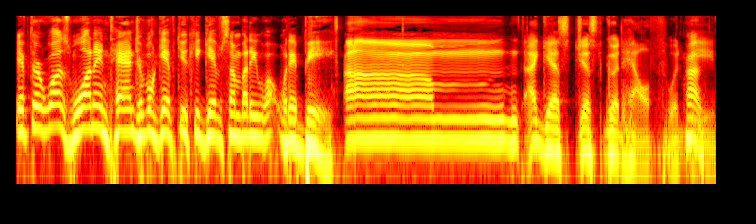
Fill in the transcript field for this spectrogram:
If there was one intangible gift you could give somebody, what would it be? um, I guess just good health would be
